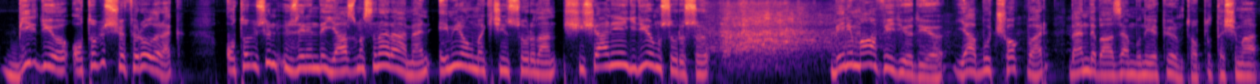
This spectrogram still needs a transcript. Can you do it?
bir diyor otobüs şoförü olarak otobüsün üzerinde yazmasına rağmen emin olmak için sorulan şişhaneye gidiyor mu sorusu beni mahvediyor diyor. Ya bu çok var. Ben de bazen bunu yapıyorum. Toplu taşıma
